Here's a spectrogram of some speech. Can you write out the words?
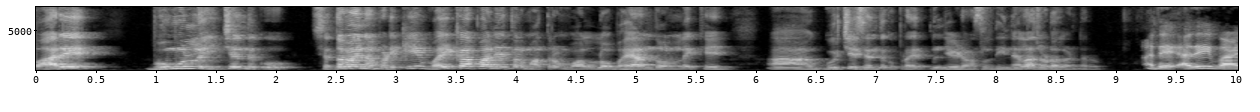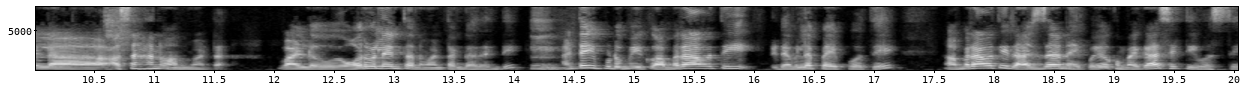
వారే భూములను ఇచ్చేందుకు సిద్ధమైనప్పటికీ వైకాపా నేతలు మాత్రం వాళ్ళలో భయాందోళనలకి గురి చేసేందుకు ప్రయత్నం చేయడం అసలు దీన్ని ఎలా చూడాలంటారు? అదే అది వాళ్ళ అసహనం అన్నమాట. వాళ్ళు ఓర్వలేనితనం అంటాం కదండి అంటే ఇప్పుడు మీకు అమరావతి డెవలప్ అయిపోతే అమరావతి రాజధాని అయిపోయి ఒక మెగా సిటీ వస్తే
